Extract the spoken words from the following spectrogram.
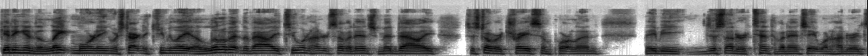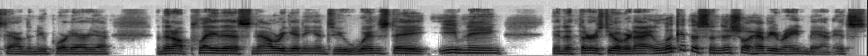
getting into late morning. We're starting to accumulate a little bit in the valley, two one hundred seven inch mid valley, just over Trace in Portland, maybe just under a tenth of an inch, eight one hundreds down the Newport area. And then I'll play this. Now we're getting into Wednesday evening into Thursday overnight. And look at this initial heavy rain band. It's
